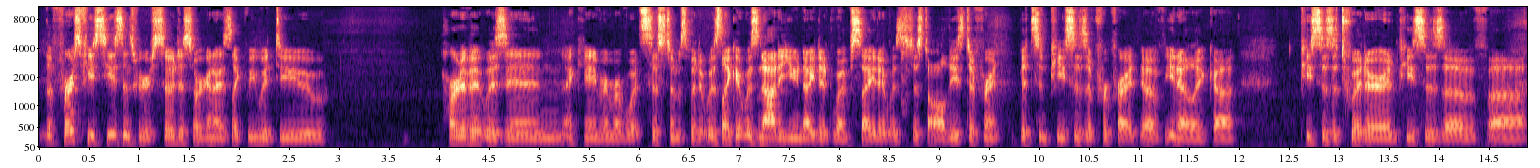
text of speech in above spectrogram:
the first few seasons we were so disorganized. Like we would do, part of it was in I can't even remember what systems, but it was like it was not a united website. It was just all these different bits and pieces of propri- of you know like uh, pieces of Twitter and pieces of. Uh,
